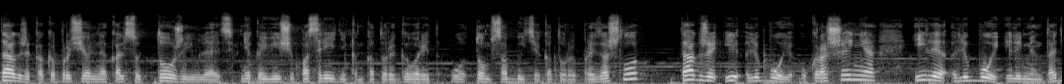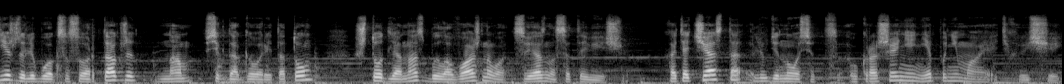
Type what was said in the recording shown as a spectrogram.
Так же, как обручальное кольцо тоже является некой вещью посредником, который говорит о том событии, которое произошло, также и любое украшение или любой элемент одежды, любой аксессуар также нам всегда говорит о том, что для нас было важного связано с этой вещью. Хотя часто люди носят украшения, не понимая этих вещей.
